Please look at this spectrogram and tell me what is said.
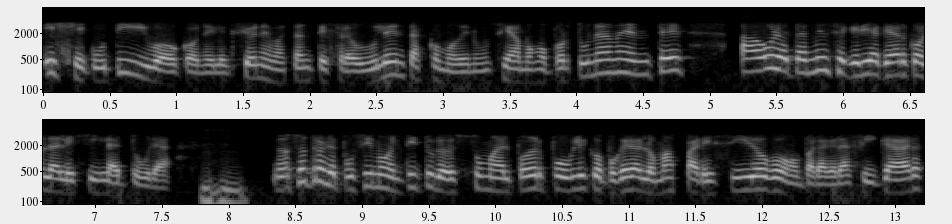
Ejecutivo con elecciones bastante fraudulentas, como denunciamos oportunamente, ahora también se quería quedar con la legislatura. Nosotros le pusimos el título de suma del poder público porque era lo más parecido como para graficar,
